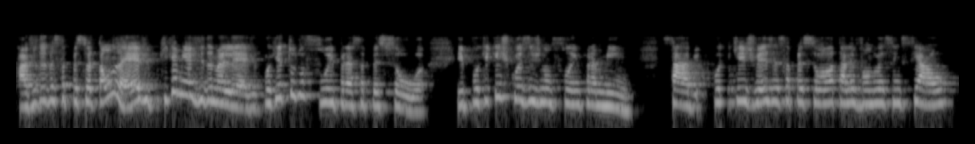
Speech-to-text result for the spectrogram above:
a vida dessa pessoa é tão leve, por que, que, a minha vida não é leve? Por que tudo flui para essa pessoa? E por que, que as coisas não fluem para mim? Sabe? Porque às vezes essa pessoa ela tá levando o essencial,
